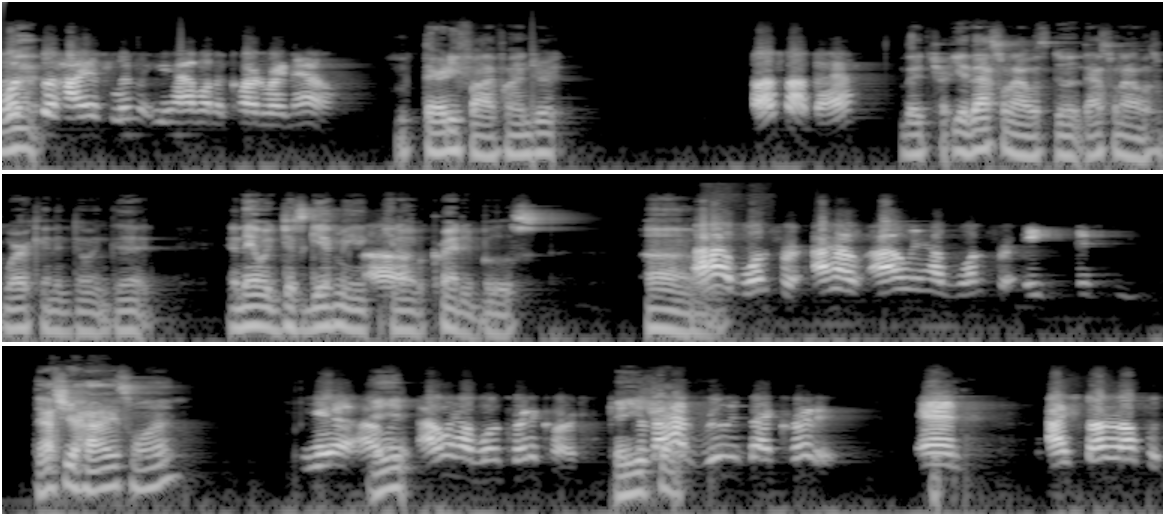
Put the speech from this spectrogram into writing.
What's but, the highest limit you have on a card right now? Thirty five hundred. Oh, that's not bad. They, yeah, that's when I was doing. That's when I was working and doing good, and they would just give me uh, you know a credit boost. Um, I have one for. I have. I only have one for eight fifty. That's your highest one. Yeah, I only, you, I only have one credit card because I had really bad credit, and I started off with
